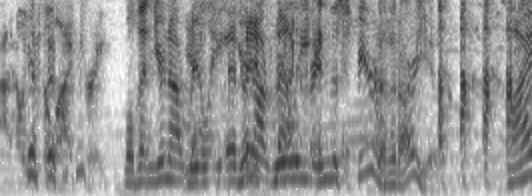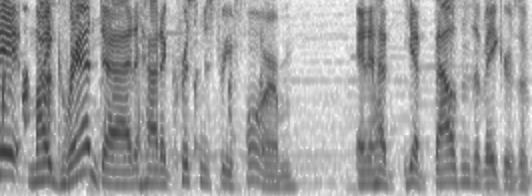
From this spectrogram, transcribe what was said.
I don't use a live tree. Well, then you're not Yeah, really then you're it's not not really in the spirit of it, are you? my my granddad had a Christmas tree farm, and it had he had thousands of acres of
